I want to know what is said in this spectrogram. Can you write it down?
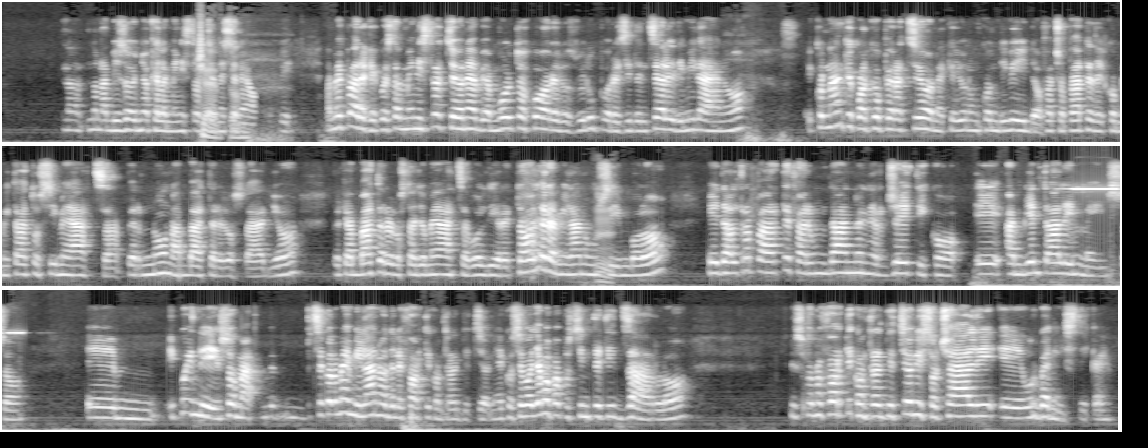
no, non ha bisogno che l'amministrazione certo. se ne occupi. A me pare che questa amministrazione abbia molto a cuore lo sviluppo residenziale di Milano e con anche qualche operazione che io non condivido, faccio parte del comitato Simeazza per non abbattere lo stadio, perché abbattere lo stadio Meazza vuol dire togliere a Milano un mm. simbolo e d'altra parte fare un danno energetico e ambientale immenso. E, ehm, e, quindi, insomma, secondo me Milano ha delle forti contraddizioni. Ecco, se vogliamo proprio sintetizzarlo, ci sono forti contraddizioni sociali e urbanistiche.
